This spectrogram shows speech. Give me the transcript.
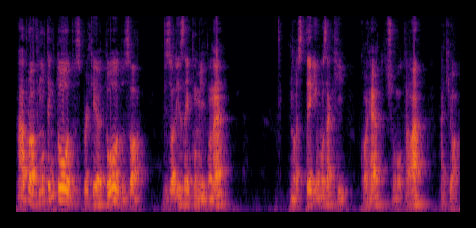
Ah, prof, não tem todos, porque todos, ó, visualiza aí comigo, né? Nós teríamos aqui, correto? Deixa eu voltar lá. Aqui, ó,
